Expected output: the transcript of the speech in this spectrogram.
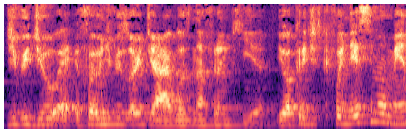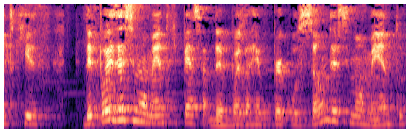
dividiu, é, foi um divisor de águas na franquia. Eu acredito que foi nesse momento que, depois desse momento que pensar, depois da repercussão desse momento,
